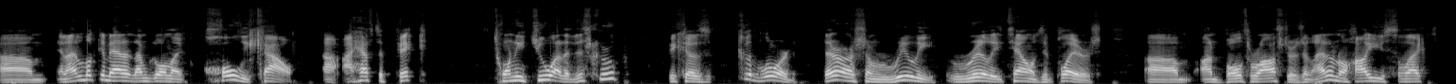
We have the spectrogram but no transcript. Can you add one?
Um, and I'm looking at it and I'm going like, holy cow. Uh, I have to pick 22 out of this group because, good Lord, there are some really, really talented players um, on both rosters. And I don't know how you select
